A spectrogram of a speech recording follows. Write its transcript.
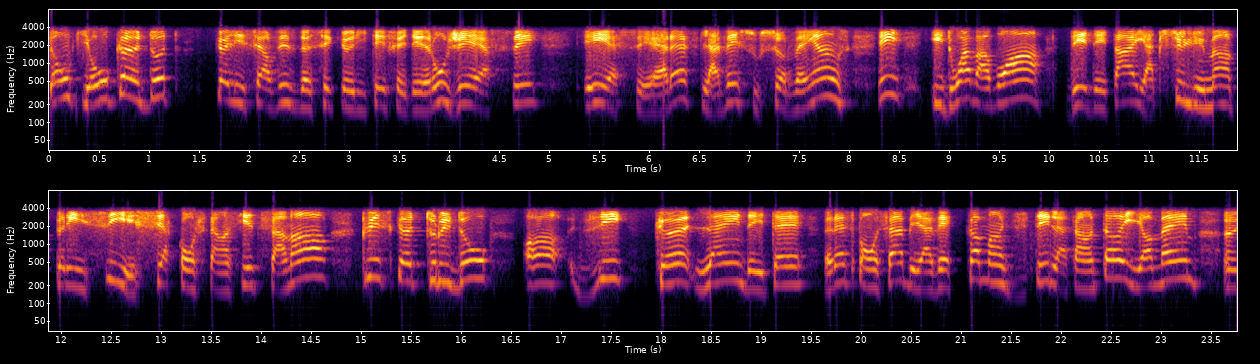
Donc, il n'y a aucun doute que les services de sécurité fédéraux, GRC et SCRS, l'avaient sous surveillance et ils doivent avoir des détails absolument précis et circonstanciés de sa mort, puisque Trudeau a dit que l'Inde était responsable et avait commandité l'attentat. Il y a même un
